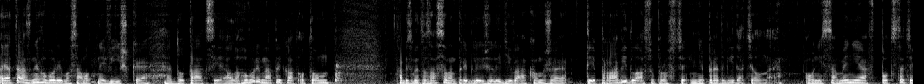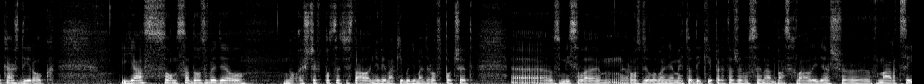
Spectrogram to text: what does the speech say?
A ja teraz nehovorím o samotnej výške dotácie, ale hovorím napríklad o tom, aby sme to zase len priblížili divákom, že tie pravidlá sú proste nepredvídateľné. Oni sa menia v podstate každý rok. Ja som sa dozvedel, no ešte v podstate stále neviem, aký bude mať rozpočet e, v zmysle rozdeľovania metodiky, pretože ho Senát má schváliť až e, v marci.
